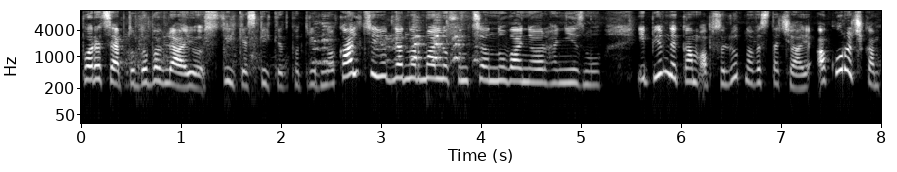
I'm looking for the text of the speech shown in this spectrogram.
по рецепту додаю стільки, скільки потрібно кальцію для нормального функціонування організму. І півникам абсолютно вистачає. А курочкам,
